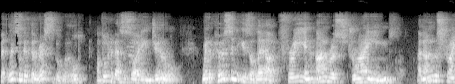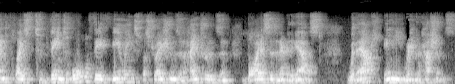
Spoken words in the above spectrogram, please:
But let's look at the rest of the world. I'm talking about society in general. When a person is allowed free and unrestrained, an unrestrained place to vent all of their feelings, frustrations, and hatreds and biases and everything else without any repercussions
